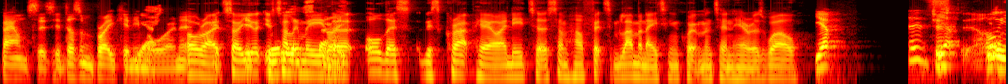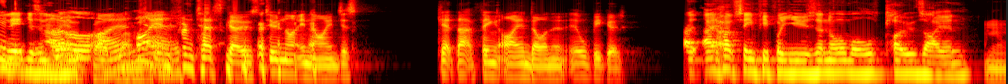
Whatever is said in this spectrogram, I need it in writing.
bounces. It doesn't break anymore. And it, All right, so you're, you're telling me brilliant stuff. that all this this crap here, I need to somehow fit some laminating equipment in here as well. yep. It's Just all you need is is an a iron little problem. iron. iron yeah. from Tesco's, two ninety nine. Just get that thing ironed on, and it'll be good. I, I have seen people use a normal clothes iron. Hmm.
